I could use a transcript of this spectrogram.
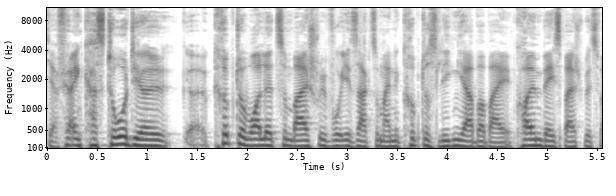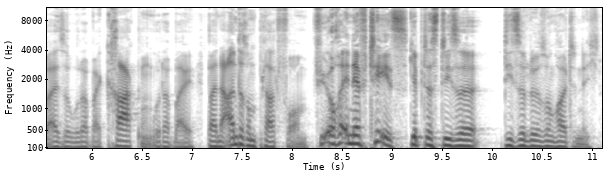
ja, für ein Custodial äh, Crypto Wallet zum Beispiel, wo ihr sagt, so meine Kryptos liegen ja aber bei Coinbase beispielsweise oder bei Kraken oder bei, bei einer anderen Plattform. Für eure NFTs gibt es diese, diese Lösung heute nicht.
